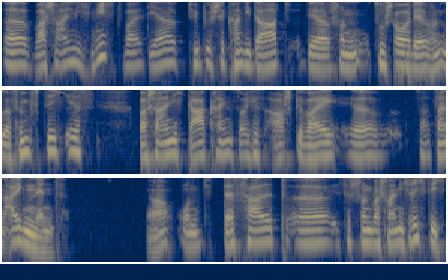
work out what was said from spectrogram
Äh, wahrscheinlich nicht, weil der typische Kandidat, der schon Zuschauer, der schon über 50 ist, wahrscheinlich gar kein solches Arschgeweih äh, sein eigen nennt. Ja, und deshalb äh, ist es schon wahrscheinlich richtig.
